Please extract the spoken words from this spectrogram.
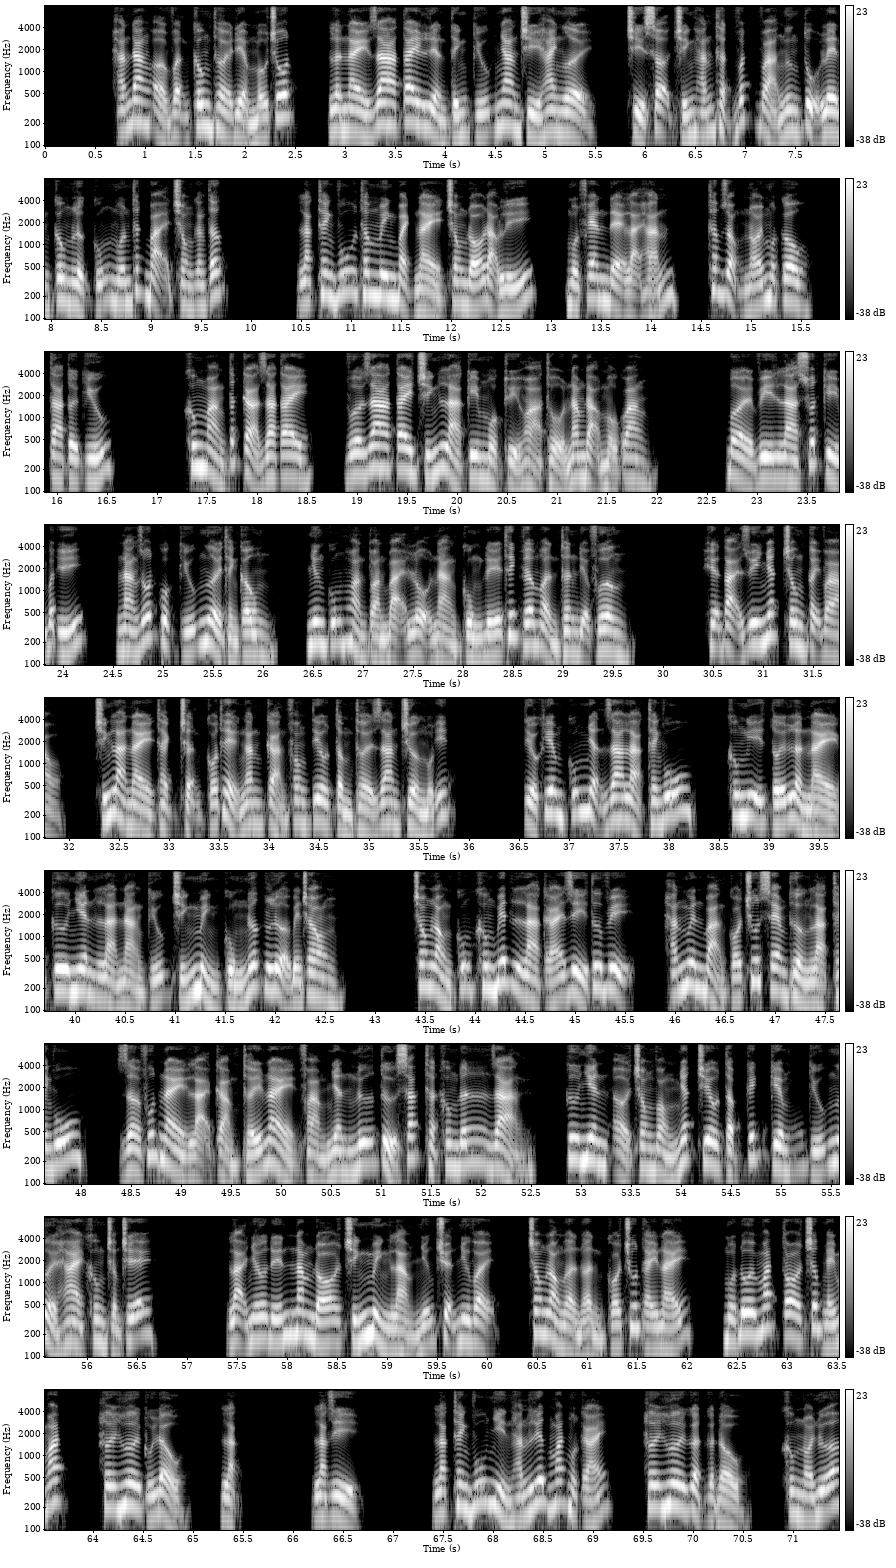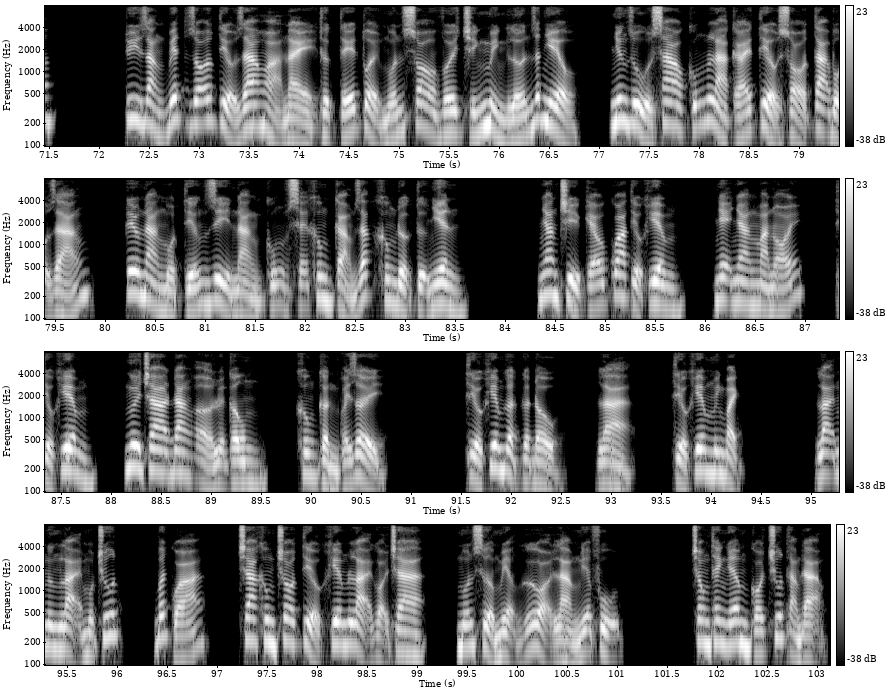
Hắn đang ở vận công thời điểm mấu chốt, lần này ra tay liền tính cứu nhan trì hai người, chỉ sợ chính hắn thật vất vả ngưng tụ lên công lực cũng muốn thất bại trong găng tấc. Lạc thanh vũ thâm minh bạch này trong đó đạo lý, một phen để lại hắn, thấp giọng nói một câu, ta tới cứu. Không màng tất cả ra tay, vừa ra tay chính là kim mục thủy hỏa thổ năm đạo màu quang. Bởi vì là xuất kỳ bất ý, nàng rốt cuộc cứu người thành công, nhưng cũng hoàn toàn bại lộ nàng cùng đế thích âm ẩn thân địa phương. Hiện tại duy nhất trông cậy vào, chính là này thạch trận có thể ngăn cản phong tiêu tầm thời gian trường một ít. Tiểu khiêm cũng nhận ra lạc thanh vũ, không nghĩ tới lần này cư nhiên là nàng cứu chính mình cùng nước lửa bên trong. Trong lòng cũng không biết là cái gì tư vị, hắn nguyên bản có chút xem thường lạc thanh vũ, giờ phút này lại cảm thấy này phàm nhân nữ tử sắc thật không đơn giản, cư nhiên ở trong vòng nhất chiêu tập kích kiêm cứu người hai không chậm trễ. Lại nhớ đến năm đó chính mình làm những chuyện như vậy, trong lòng ẩn ẩn có chút ấy náy, một đôi mắt to chớp ngáy mắt, hơi hơi cúi đầu, lạc. Lạc gì? Lạc thanh vũ nhìn hắn liếc mắt một cái, hơi hơi gật gật đầu, không nói nữa. Tuy rằng biết rõ tiểu gia hỏa này thực tế tuổi muốn so với chính mình lớn rất nhiều, nhưng dù sao cũng là cái tiểu sỏ tạ bộ dáng, kêu nàng một tiếng gì nàng cũng sẽ không cảm giác không được tự nhiên. Nhan chỉ kéo qua tiểu khiêm, nhẹ nhàng mà nói, tiểu khiêm, ngươi cha đang ở luyện công, không cần quấy rầy. Tiểu khiêm gật gật đầu, là, tiểu khiêm minh bạch. Lại ngừng lại một chút, bất quá, cha không cho tiểu khiêm lại gọi cha, muốn sửa miệng cứ gọi làm nghĩa phụ. Trong thanh âm có chút tạm đạm.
